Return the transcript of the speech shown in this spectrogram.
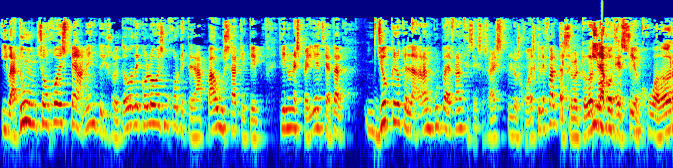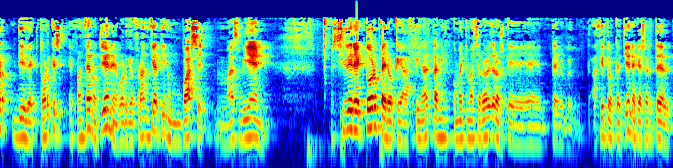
y Batum son jugadores pegamento y sobre todo De Colo es un jugador que te da pausa, que te tiene una experiencia tal. Yo creo que la gran culpa de Francia es eso, o sea, es los jugadores que le faltan Y sobre todo y es, la un, es concepción. un jugador director que Francia no tiene, porque Francia tiene un base más bien sí director, pero que al final también comete más errores de los que te- aciertos que tiene, que es Ertel.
